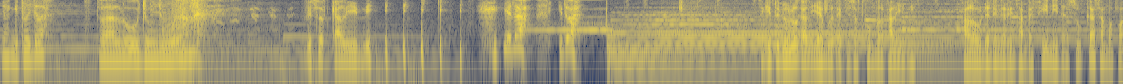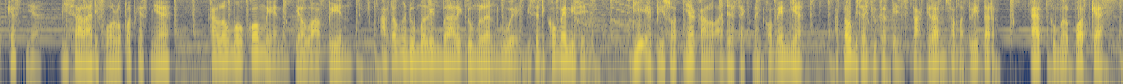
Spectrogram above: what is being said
Ya gitu aja lah. Terlalu ujung jurang episode kali ini. ya dah, gitu ah. Segitu dulu kali ya buat episode kumel kali ini. Kalau udah dengerin sampai sini dan suka sama podcastnya, bisalah di follow podcastnya. Kalau mau komen, jawabin, atau ngedumelin balik dumelan gue, bisa di komen di sini. Di episodenya kalau ada segmen komennya. Atau bisa juga ke Instagram sama Twitter, at Kumel Podcast.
